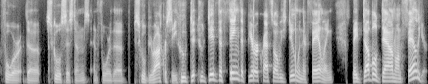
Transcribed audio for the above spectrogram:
for the school systems and for the school bureaucracy who did who did the thing that bureaucrats always do when they're failing. They doubled down on failure.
